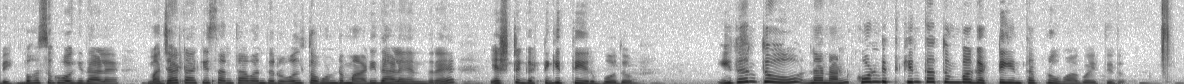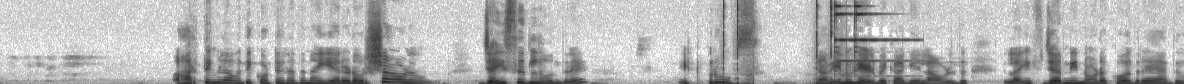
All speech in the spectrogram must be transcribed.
ಬಿಗ್ ಬಾಸ್ಗೆ ಹೋಗಿದ್ದಾಳೆ. ಮಜಾ ಟಾಕೀಸ್ ಅಂತ ಒಂದು ರೋಲ್ ತೊಗೊಂಡು ಮಾಡಿದ್ದಾಳೆ ಅಂದರೆ ಎಷ್ಟು ಗಟ್ಟಿಗಿತ್ತಿ ಇರ್ಬೋದು. ಇದಂತೂ ನಾನು ಅನ್ಕೊಂಡಿದ್ಕಿಂತ ತುಂಬ ಗಟ್ಟಿ ಅಂತ ಪ್ರೂವ್ ಆಗೋಯ್ತಿದು. ಆರು ತಿಂಗಳ ಅವಧಿ ಕೊಟ್ಟಿರೋದನ್ನ ಎರಡು ವರ್ಷ ಅವಳು ಜಯಿಸಿದ್ಲು ಅಂದರೆ ಇಟ್ ಪ್ರೂವ್ಸ್ ನಾವೇನು ಹೇಳಬೇಕಾಗೇ ಇಲ್ಲ ಅವಳದು ಲೈಫ್ ಜರ್ನಿ ನೋಡಕ್ಕೆ ಹೋದರೆ ಅದು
